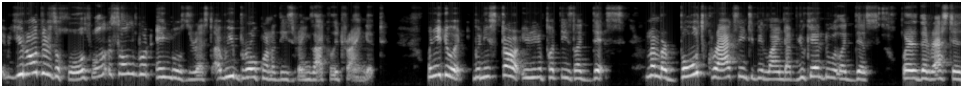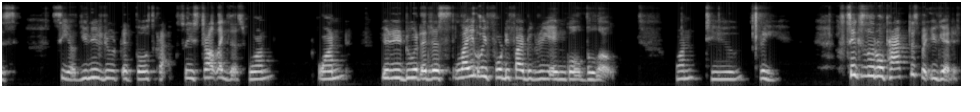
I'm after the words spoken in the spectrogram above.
you know there's a holes. Well, it's all about angles. The rest. Uh, We broke one of these rings actually trying it. When you do it, when you start, you need to put these like this. Remember, both cracks need to be lined up. You can't do it like this, where the rest is sealed. You need to do it at both cracks. So you start like this. One, one. You need to do it at a slightly 45 degree angle below. One, two, three. It takes a little practice, but you get it.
